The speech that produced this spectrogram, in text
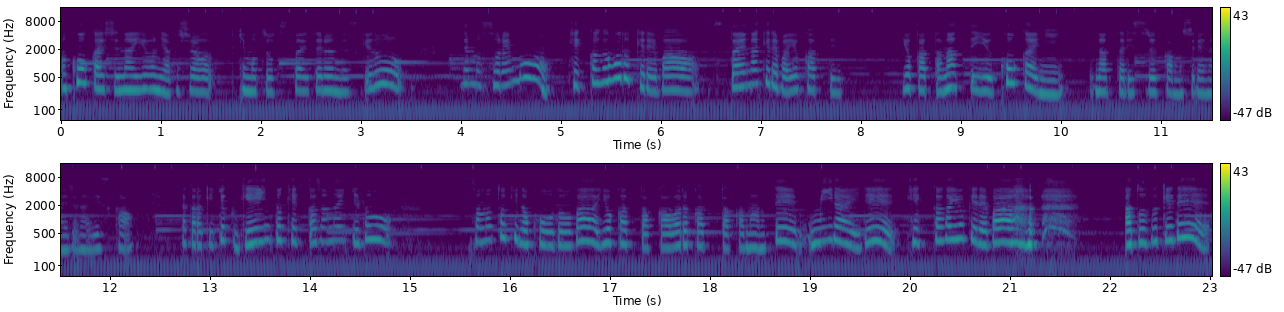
後悔しないように私は気持ちを伝えてるんですけどでもそれも結果が悪ければ伝えなければよかったよかったなっていう後悔になったりするかもしれないじゃないですか。だから結局原因と結果じゃないけどその時の行動が良かったか悪かったかなんて未来で結果が良ければ 後付けで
